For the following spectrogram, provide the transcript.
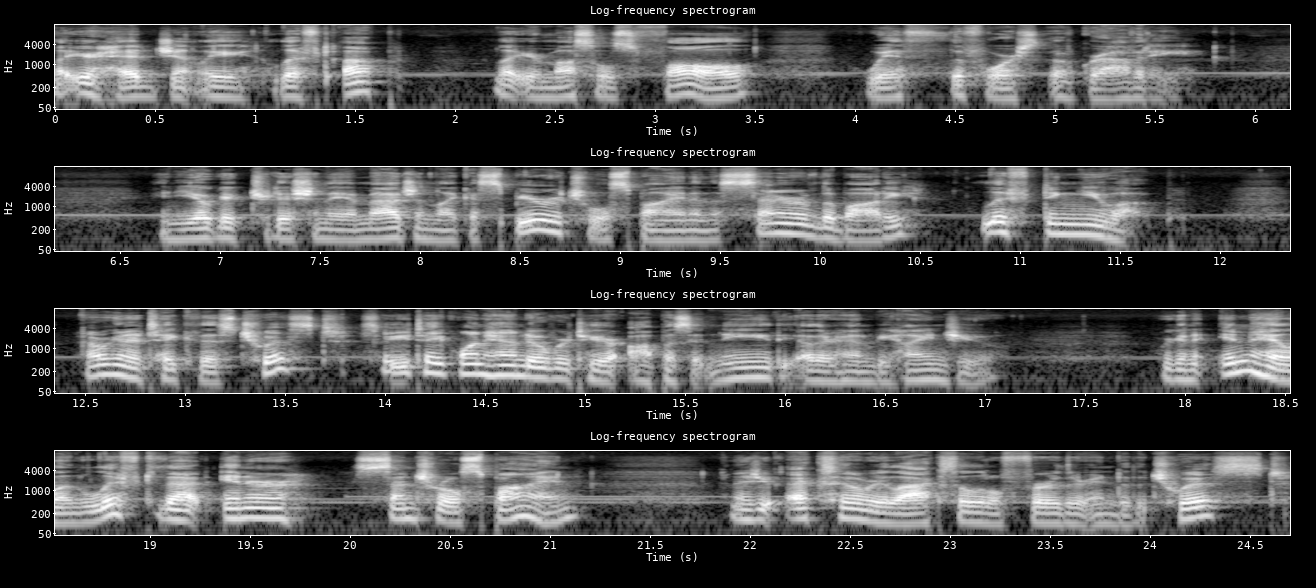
Let your head gently lift up, let your muscles fall with the force of gravity. In yogic tradition, they imagine like a spiritual spine in the center of the body, lifting you up. Now we're going to take this twist. So you take one hand over to your opposite knee, the other hand behind you. We're going to inhale and lift that inner central spine. And as you exhale, relax a little further into the twist.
